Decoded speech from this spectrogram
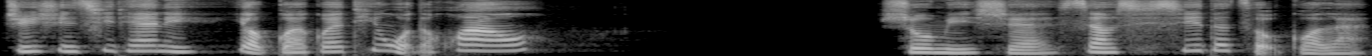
军训七天里要乖乖听我的话哦。舒明雪笑嘻嘻的走过来。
